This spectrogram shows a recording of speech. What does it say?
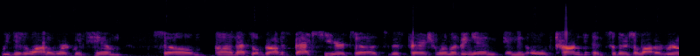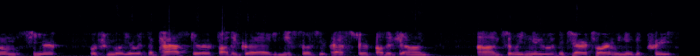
we did a lot of work with him. So uh, that's what brought us back here to, to this parish. We're living in, in an old convent, so there's a lot of rooms here. We're familiar with the pastor, Father Greg, and the associate pastor, Father John. Um, so we knew the territory, we knew the priests,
